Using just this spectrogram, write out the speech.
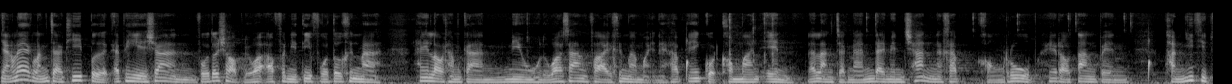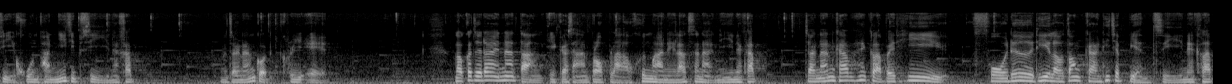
อย่างแรกหลังจากที่เปิดแอปพลิเคชัน Photoshop หรือว่า Affinity Photo ขึ้นมา ให้เราทำการ new หรือว่าสร้างไฟล์ขึ้นมาใหม่นะครับ ให้กด Command N และหลังจากนั้น Dimension นะครับของรูปให้เราตั้งเป็น 1024คูณ1024นะครับ หลังจากนั้นกด Create เราก็จะได้หน้าต่างเอกสารเปล่าๆ ขึ้นมาในลักษณะนี้นะครับ จากนั้นครับให้กลับไปที่โฟลเดอร์ที่เราต้องการที่จะเปลี่ยนสีนะครับ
